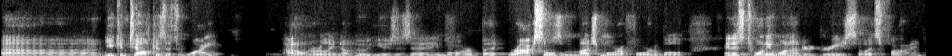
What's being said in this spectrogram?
Uh, you can tell because it's white. I don't really know who uses it anymore, but Roxul's much more affordable and it's 2100 degrees, so it's fine.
